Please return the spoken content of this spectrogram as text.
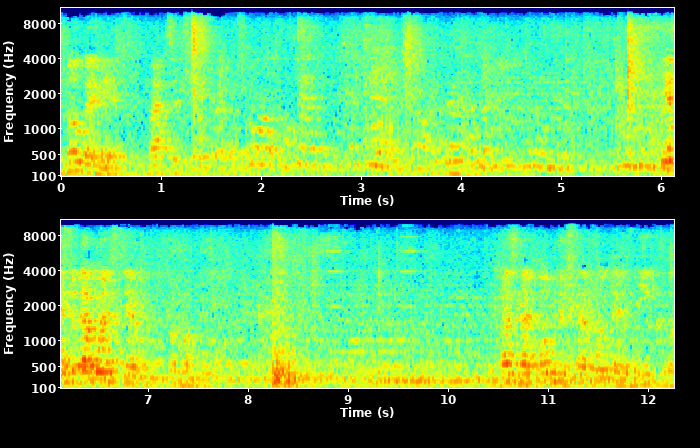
Много лет, 20 лет проработала. Я с удовольствием помогу. Познакомлюсь с работой, вникну.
